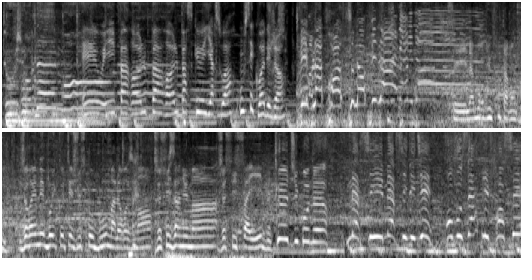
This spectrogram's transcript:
toujours des mots. Eh oui, parole, parole, parce que hier soir, on sait quoi déjà? Vive la France, la finale C'est l'amour du foot avant tout. J'aurais aimé boycotter jusqu'au bout, malheureusement. Je suis un humain, je suis faillible. Que du bonheur Merci, merci Didier On vous aime les Français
